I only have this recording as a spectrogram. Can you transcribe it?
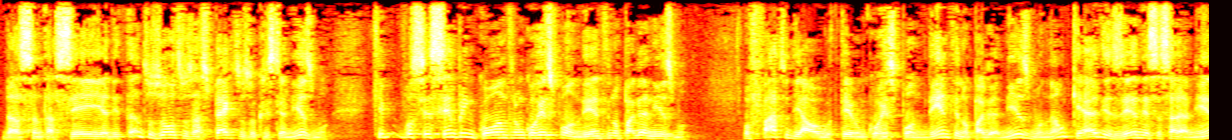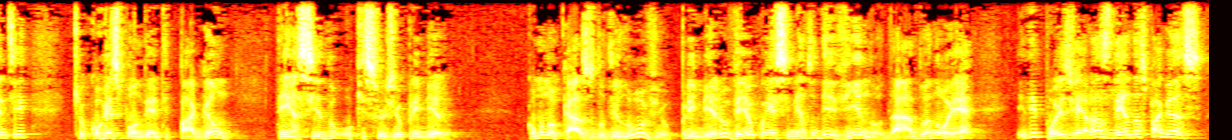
da Santa Ceia, de tantos outros aspectos do cristianismo que você sempre encontra um correspondente no paganismo. O fato de algo ter um correspondente no paganismo não quer dizer necessariamente que o correspondente pagão tenha sido o que surgiu primeiro. Como no caso do dilúvio, primeiro veio o conhecimento divino dado a Noé e depois vieram as lendas pagãs.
